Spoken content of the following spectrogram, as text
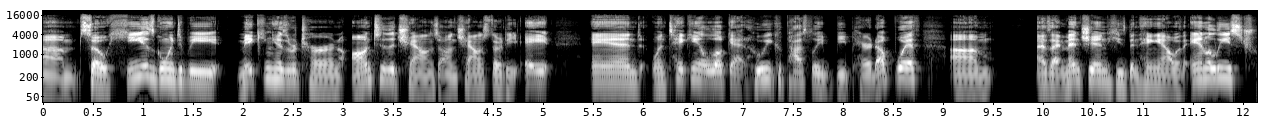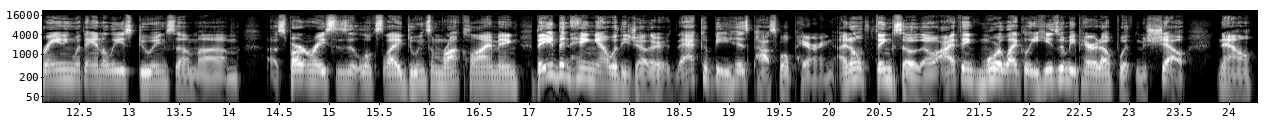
Um, so he is going to be making his return onto the challenge on Challenge 38. And when taking a look at who he could possibly be paired up with, um, as I mentioned, he's been hanging out with Analyse, training with Analyse, doing some um, uh, Spartan races, it looks like, doing some rock climbing. They've been hanging out with each other. That could be his possible pairing. I don't think so, though. I think more likely he's going to be paired up with Michelle. Now,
